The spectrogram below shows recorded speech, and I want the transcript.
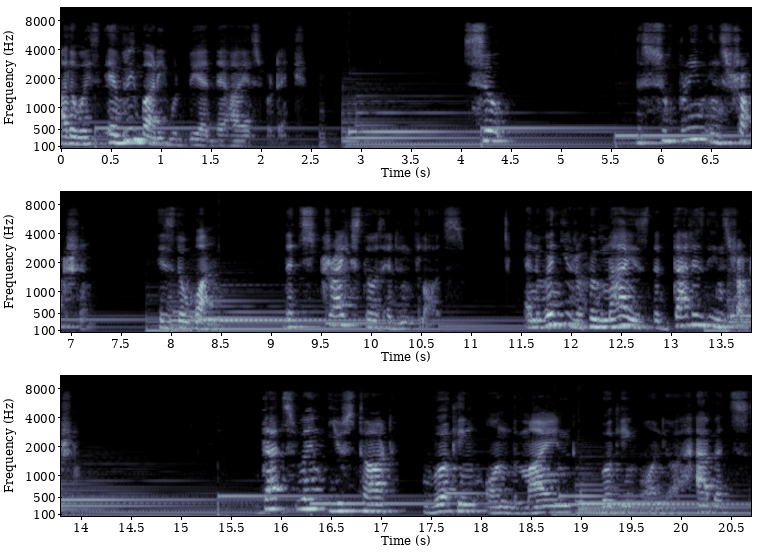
Otherwise, everybody would be at their highest potential. So, the supreme instruction is the one that strikes those hidden flaws. And when you recognize that that is the instruction, that's when you start working on the mind, working on your habits,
